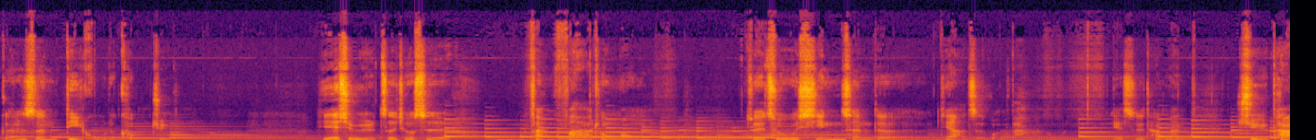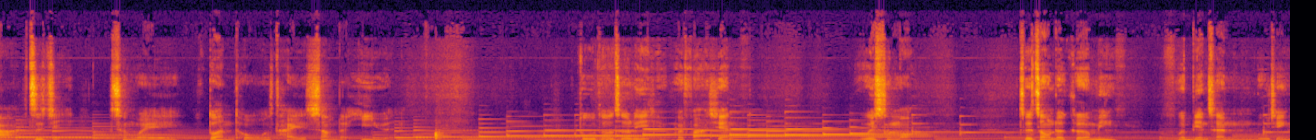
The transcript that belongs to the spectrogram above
根深蒂固的恐惧，也许这就是反法同盟最初形成的价值观吧，也是他们惧怕自己成为断头台上的一员。读到这里会发现，为什么这种的革命？会变成如今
